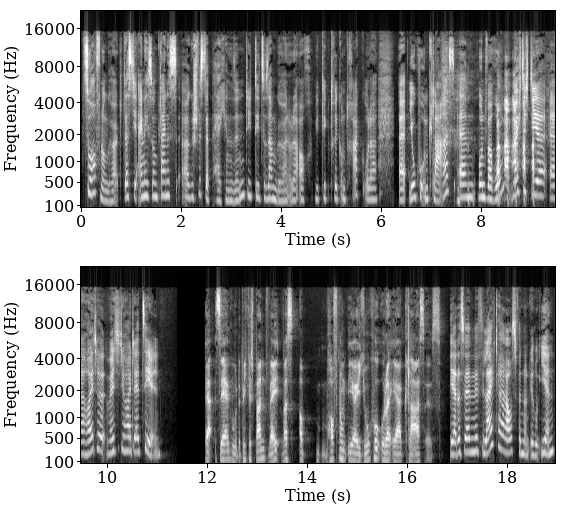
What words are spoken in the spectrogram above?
zur Hoffnung gehört, dass die eigentlich so ein kleines äh, Geschwisterpärchen sind, die, die zusammengehören oder auch wie Tick, Trick und Track oder äh, Joko und Klaas. Ähm, und warum möchte ich dir äh, heute möchte ich dir heute erzählen? Ja, sehr gut. Bin ich gespannt, was, ob Hoffnung eher Joko oder eher Klaas ist. Ja, das werden wir vielleicht herausfinden und eruieren.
